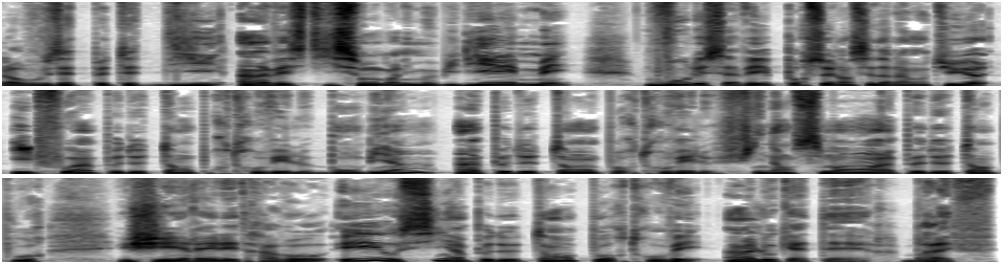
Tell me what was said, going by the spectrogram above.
Alors vous vous êtes peut-être dit, investissons dans l'immobilier, mais vous le savez, pour se lancer dans l'aventure, il faut un peu de temps pour trouver le bon bien, un peu de temps pour trouver le financement, un peu de temps pour gérer les travaux et aussi un peu de temps pour trouver un locataire. Bref,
